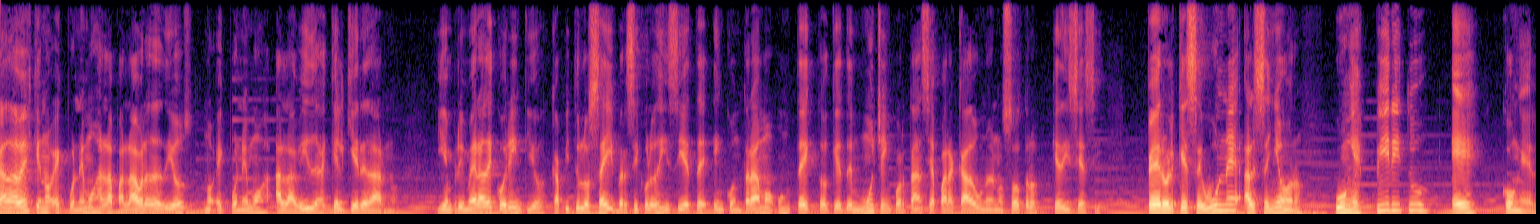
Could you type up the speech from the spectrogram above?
Cada vez que nos exponemos a la palabra de Dios, nos exponemos a la vida que Él quiere darnos. Y en Primera de Corintios, capítulo 6, versículo 17, encontramos un texto que es de mucha importancia para cada uno de nosotros, que dice así: Pero el que se une al Señor, un espíritu es con Él.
